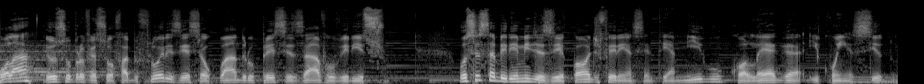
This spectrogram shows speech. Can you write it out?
Olá, eu sou o professor Fábio Flores e esse é o quadro Precisava Ouvir Isso. Você saberia me dizer qual a diferença entre amigo, colega e conhecido?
